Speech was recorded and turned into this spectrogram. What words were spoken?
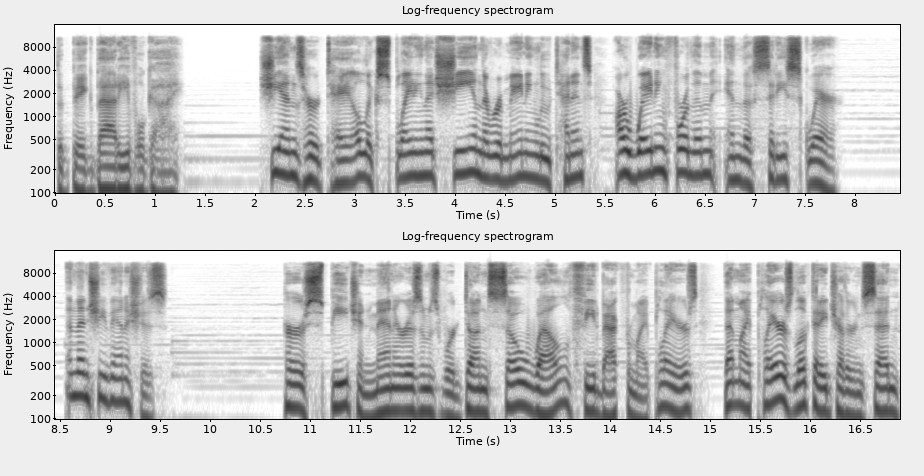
the big bad evil guy. She ends her tale explaining that she and the remaining lieutenants are waiting for them in the city square. And then she vanishes. Her speech and mannerisms were done so well, feedback from my players, that my players looked at each other and said,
